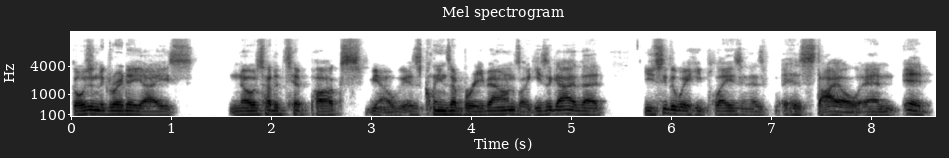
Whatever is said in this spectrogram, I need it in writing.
goes into grade A ice, knows how to tip pucks, you know, is cleans up rebounds. Like he's a guy that you see the way he plays and his his style, and it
